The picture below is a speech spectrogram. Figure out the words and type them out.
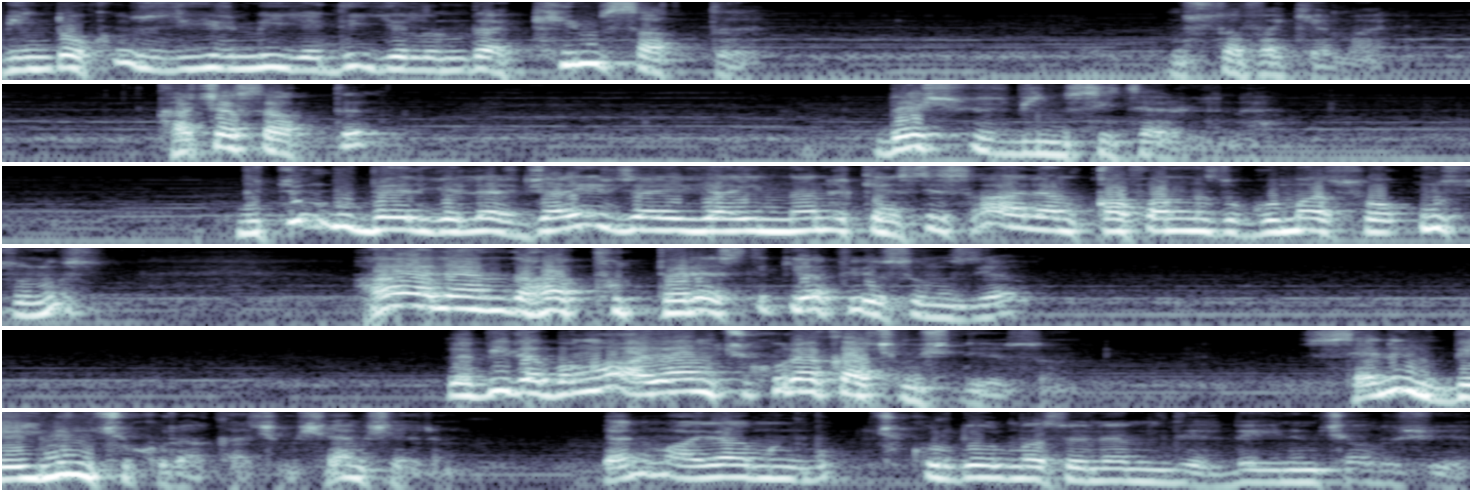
1927 yılında kim sattı? Mustafa Kemal. Kaça sattı? 500 bin sterline. Bütün bu belgeler cayır cayır yayınlanırken siz halen kafanızı kuma sokmuşsunuz. Halen daha putperestlik yapıyorsunuz ya. Ve bir de bana ayağın çukura kaçmış diyorsun. Senin beynin çukura kaçmış hemşerim. Benim ayağımın çukurda olması önemli değil. Beynim çalışıyor.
